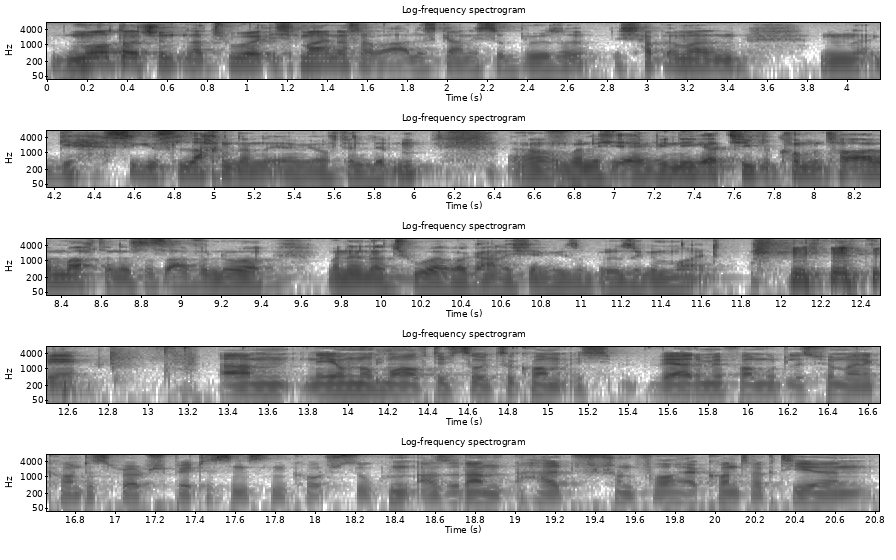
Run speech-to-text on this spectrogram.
norddeutsche Natur. Ich meine das aber alles gar nicht so böse. Ich habe immer ein, ein, gehässiges Lachen dann irgendwie auf den Lippen. Ja, und wenn ich irgendwie negative Kommentare mache, dann ist es einfach nur meine Natur, aber gar nicht irgendwie so böse gemeint. Okay. Ähm, nee, um nochmal auf dich zurückzukommen, ich werde mir vermutlich für meine Contest Rap spätestens einen Coach suchen. Also dann halt schon vorher kontaktieren,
